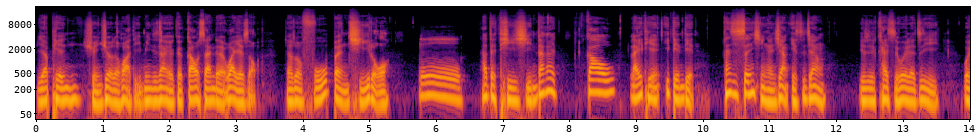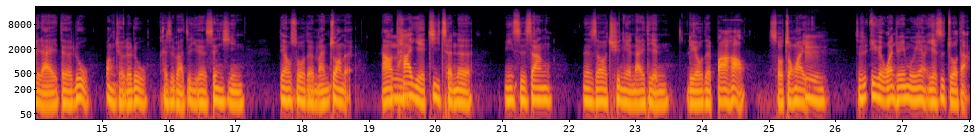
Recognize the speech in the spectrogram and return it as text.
比较偏选秀的话题，名字上有一个高三的外野手，叫做福本奇罗。哦，他的体型大概高来田一点点，但是身形很像，也是这样，就是开始为了自己未来的路，棒球的路，开始把自己的身形雕塑的蛮壮的。然后他也继承了明石商那时候去年来田留的八号手中外野，就是一个完全一模一样，也是左打。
